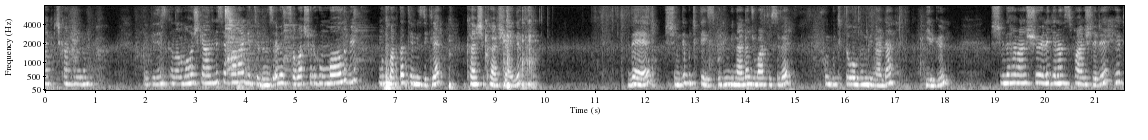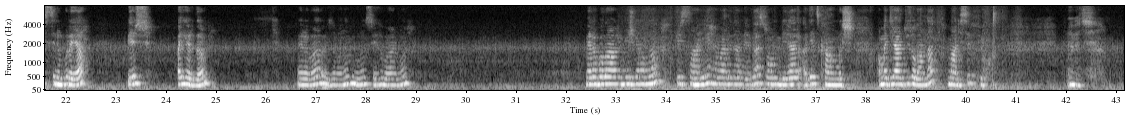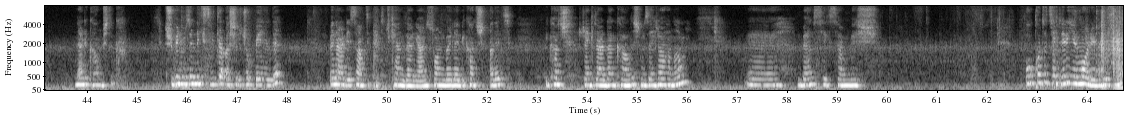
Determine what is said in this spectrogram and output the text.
takipçi kankalarım. Hepiniz kanalıma hoş geldiniz. Sefalar getirdiniz. Evet sabah şöyle hummalı bir mutfakta temizlikle karşı karşıyaydık. Ve şimdi butikteyiz. Bugün günlerden cumartesi ve full butikte olduğum günlerden bir gün. Şimdi hemen şöyle gelen siparişleri hepsini buraya bir ayırdım. Merhaba Özlem Hanım. Bunun siyahı var mı? Merhabalar Müjgan Hanım. Bir saniye hemen bedenlerimden son birer adet kalmış. Ama diğer düz olandan maalesef yok. Evet. Nerede kalmıştık? Şu benim üzerimdeki sivitler aşırı çok beğenildi. Ve neredeyse artık bitti tükendiler yani. Son böyle birkaç adet birkaç renklerden kaldı. Şimdi Zehra Hanım ee, ben 85 bu kot etekleri 20 oluyor biliyorsunuz.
